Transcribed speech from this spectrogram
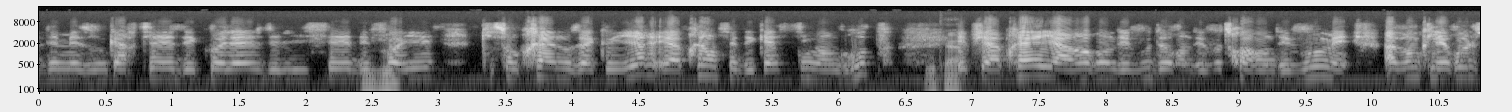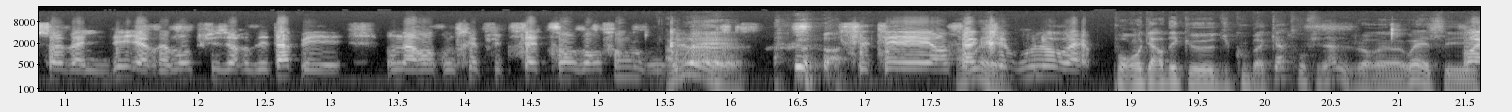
des maisons de quartier, des collèges, des lycées, des Mhm. foyers qui sont prêts à nous accueillir. Et après, on fait des castings en groupe. Et puis après, il y a un rendez-vous, deux rendez-vous, trois rendez-vous. Mais avant que les rôles soient validés, il y a vraiment plusieurs étapes. Et on a rencontré plus de 700 enfants. Donc, Ah euh, ouais c'était un sacré ouais. boulot, ouais. Pour en garder que du coup bah 4 au final, genre euh, ouais c'est Ouais.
